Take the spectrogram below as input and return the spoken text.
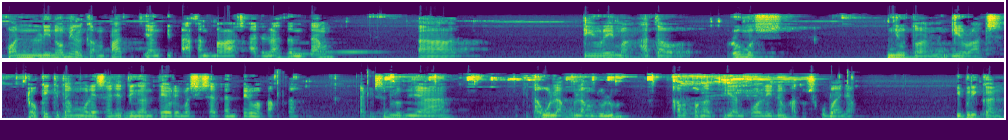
polinomial keempat yang kita akan bahas adalah tentang uh, teorema atau rumus Newton-Girard. Oke, kita mulai saja dengan teorema sisa dan teorema faktor. Tapi sebelumnya kita ulang-ulang dulu apa pengertian polinom atau suku banyak diberikan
